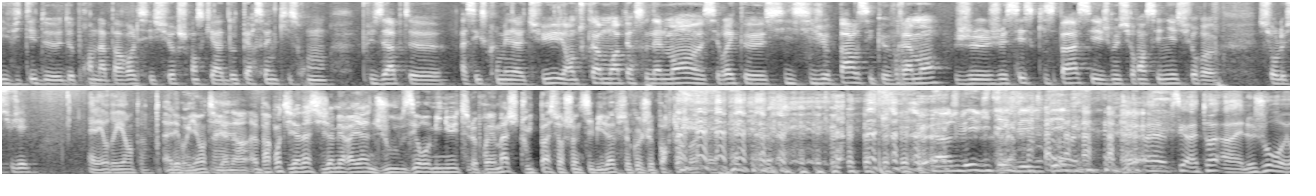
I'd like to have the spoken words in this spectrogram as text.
éviter de, prendre la parole, c'est sûr. Je pense qu'il y a d'autres personnes qui seront plus aptes euh, à s'exprimer là-dessus. En tout cas, moi, personnellement, euh, c'est vrai que si, je parle, c'est que vraiment, je, je sais ce qui se passe et je me suis renseigné sur, sur le sujet. Elle est brillante. hein. Elle est brillante, Iliana. Euh, Par contre, Iliana, si jamais Ryan joue 0 minutes le premier match, tweet pas sur Sean Billups, le coach de Portland. Non, je vais éviter, je vais éviter. Euh, parce que à toi, le jour,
